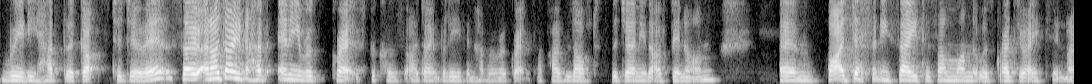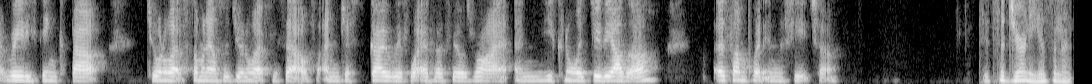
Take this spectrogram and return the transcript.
really had the guts to do it. So, and I don't have any regrets because I don't believe in having regrets. Like I've loved the journey that I've been on. Um, but I definitely say to someone that was graduating, like really think about do you want to work for someone else or do you want to work for yourself and just go with whatever feels right. And you can always do the other at some point in the future. It's a journey, isn't it?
